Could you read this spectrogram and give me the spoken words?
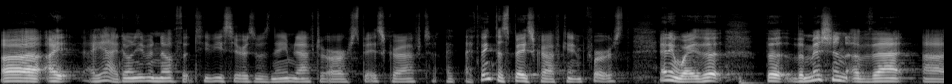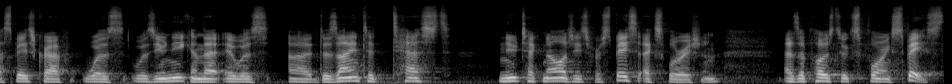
Uh, I, I, yeah, I don't even know if the TV series was named after our spacecraft. I, I think the spacecraft came first. Anyway, the the the mission of that uh, spacecraft was was unique in that it was uh, designed to test new technologies for space exploration as opposed to exploring space.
